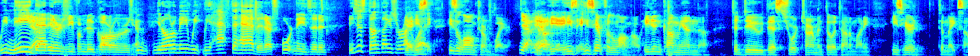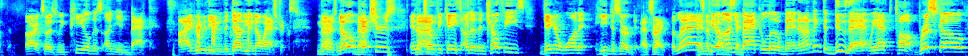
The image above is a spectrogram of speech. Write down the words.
we need Yeah. that energy from new car owners. Yeah. We, you know what I mean? We, we have to have it. Our sport needs it, and he's just done things the right Yeah, he's, way. he's a long-term player. Yeah, yeah. He, he's he's here for the long haul. He didn't come in uh, to do this short term and throw a ton of money. He's here to make something. All right, so as we peel this onion back, I agree with you. The W, no asterisks. None. There's no None. pictures in the trophy case other than trophies. Dinger won it. He deserved it. That's right. But let's End peel the onion conversation. back a little bit. And I think to do that, we have to talk Briscoe,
